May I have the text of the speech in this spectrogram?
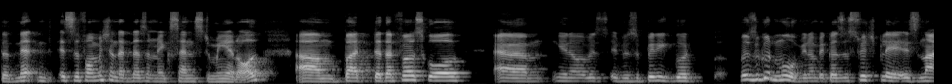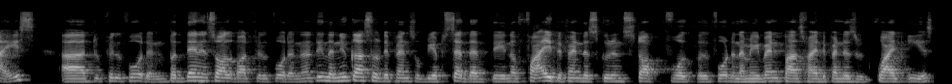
the net, it's a formation that doesn't make sense to me at all. Um, but that, that first goal, um, you know, it was, it was a pretty good, it was a good move, you know, because the switch play is nice uh, to Phil Foden. But then it's all about Phil Foden. And I think the Newcastle defense will be upset that you know five defenders couldn't stop Phil Foden. I mean, he went past five defenders with quite ease,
